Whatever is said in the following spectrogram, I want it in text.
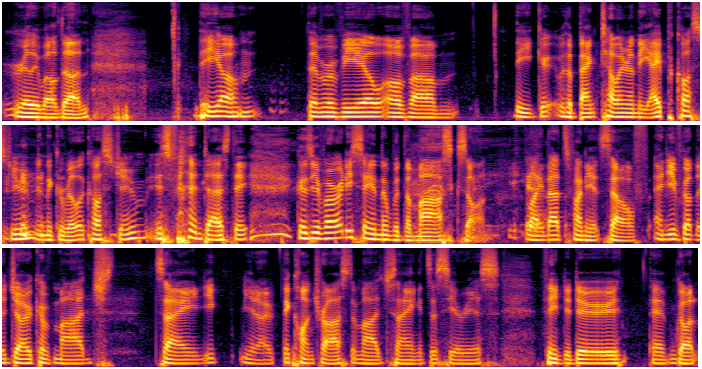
really well done. The um the reveal of um the the bank teller in the ape costume in the gorilla costume is fantastic because you've already seen them with the masks on. Like that's funny itself, and you've got the joke of Marge saying you you know the contrast of Marge saying it's a serious thing to do. They've got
